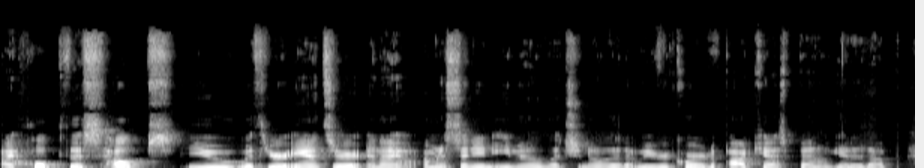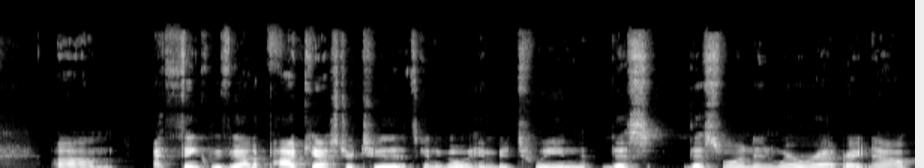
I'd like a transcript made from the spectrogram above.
I hope this helps you with your answer, and I, am going to send you an email and let you know that we recorded a podcast. Ben will get it up. Um, I think we've got a podcast or two that's going to go in between this this one and where we're at right now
